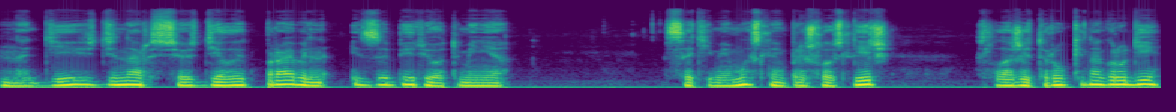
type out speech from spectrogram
Надеюсь, Динар все сделает правильно и заберет меня. С этими мыслями пришлось лечь, сложить руки на груди,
